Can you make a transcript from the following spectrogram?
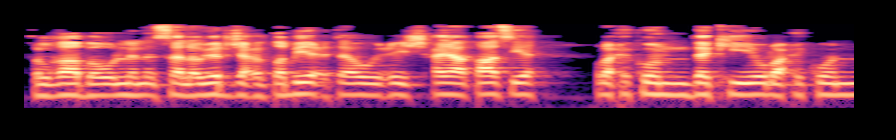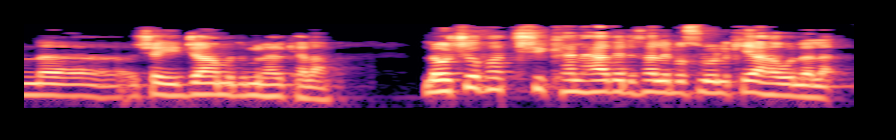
في الغابة ولا الإنسان لو يرجع لطبيعته ويعيش حياة قاسية راح يكون ذكي وراح يكون آه، شيء جامد من هالكلام. لو تشوفها تشك هل هذه الرسالة اللي بيوصلون لك إياها ولا لا؟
